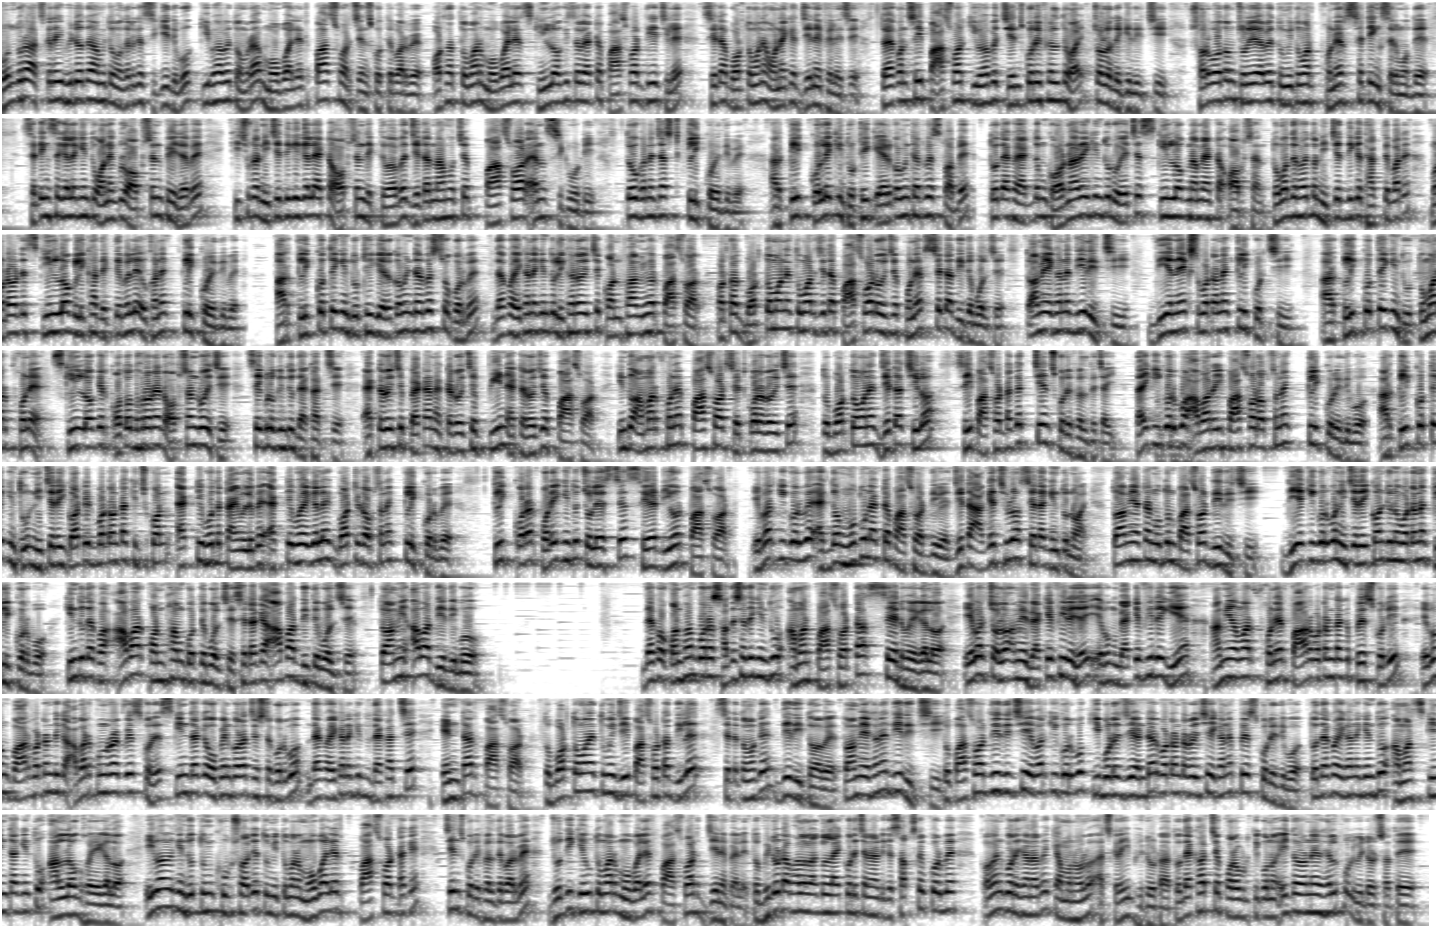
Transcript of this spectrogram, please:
বন্ধুরা, আজকের এই ভিডিওতে আমি তোমাদেরকে শিখিয়ে দেবো কীভাবে তোমরা মোবাইলের পাসওয়ার্ড চেঞ্জ করতে পারবে। অর্থাৎ তোমার মোবাইলের স্ক্রিন লক হিসেবে একটা পাসওয়ার্ড দিয়েছিলে, সেটা বর্তমানে অনেকে জেনে ফেলেছে। তো এখন সেই পাসওয়ার্ড কীভাবে চেঞ্জ করে ফেলতে হয়, চলো দেখিয়ে দিচ্ছি। সর্বপ্রথম চলে যাবে তুমি তোমার ফোনের সেটিংসের মধ্যে। সেটিংসে গেলে কিন্তু অনেকগুলো অপশন পেয়ে যাবে। কিছুটা নিচের দিকে গেলে একটা অপশন দেখতে পাবে, যেটার নাম হচ্ছে পাসওয়ার্ড অ্যান্ড সিকিউরিটি। তো ওখানে জাস্ট ক্লিক করে দিবে। আর ক্লিক করলে কিন্তু ঠিক এরকম ইন্টারফেস পাবে। তো দেখো, একদম কর্নারেই কিন্তু রয়েছে স্ক্রিন লক নামে একটা অপশন। তোমাদের হয়তো নিচের দিকে থাকতে পারে। মোটামুটি স্ক্রিন লক লেখা দেখতে পেলে ওখানে ক্লিক করে দিবে। আর ক্লিক করতে কিন্তু ঠিক এরকম ইন্টারফেস শো করবে। দেখো, এখানে কিন্তু লেখা রয়েছে কনফার্ম ইউর পাসওয়ার্ড অর্থাৎ বর্তমানে তোমার যেটা পাসওয়ার্ড রয়েছে ফোনের সেটা দিতে বলছে। তো আমি এখানে দিয়ে দিচ্ছি, দিয়ে নেক্সট বাটনে ক্লিক করছি। আর ক্লিক করতে কিন্তু তোমার ফোনে স্ক্রিন লকের কত ধরনের অপশান রয়েছে, সেগুলো কিন্তু দেখাচ্ছে। একটা রয়েছে প্যাটার্ন একটা রয়েছে পিন একটা রয়েছে পাসওয়ার্ড কিন্তু আমার ফোনে পাসওয়ার্ড সেট করা রয়েছে। তো বর্তমানে যেটা ছিল, সেই পাসওয়ার্ডটাকে চেঞ্জ করে ফেলতে চাই। তাই কি করব? আবার এই পাসওয়ার্ড অপশনে ক্লিক করে দিব। আর ক্লিক করতে কিন্তু নিচের এই গট ইট বাটনটা কিছুক্ষণ অ্যাক্টিভ হতে টাইম নেবে। অ্যাক্টিভ হয়ে গেলে গট ইট অপশনে ক্লিক করবে। ক্লিক করার পরেই কিন্তু চলে এসছে সেট ইওর পাসওয়ার্ড এবার কি করবে? একদম নতুন একটা পাসওয়ার্ড দিবে। যেটা আগে ছিল সেটা কিন্তু নয়। তো আমি একটা নতুন পাসওয়ার্ড দিয়ে দিচ্ছি। দিয়ে কি করব? নিচের এই কন্টিনিউ বাটনে ক্লিক করব। কিন্তু দেখো, আবার কনফার্ম করতে বলছে। সেটাকে আবার দিতে বলছে। তো আমি আবার দিয়ে দিব। দেখো কনফার্ম করার সাথে সাথে কিন্তু আমার পাসওয়ার্ডটা সেট হয়ে গেল। এবার চলো আমি ব্যাকে ফিরে যাই এবং ব্যাকে ফিরে গিয়ে আমি আমার ফোনের পাওয়ার বাটনটাকে প্রেস করি এবং পাওয়ার বাটনটিকে আবার পুনরায় প্রেস করে স্ক্রিনটাকে ওপেন করার চেষ্টা করব। দেখো, এখানে কিন্তু দেখাচ্ছে এন্টার পাসওয়ার্ড তো বর্তমানে তুমি যেই পাসওয়ার্ডটা দিলে সেটা তোমাকে দিয়ে দিতে হবে। তো আমি এখানে দিয়ে দিচ্ছি। তো পাসওয়ার্ড দিয়ে দিচ্ছি, এবার কি করব? কিবোর্ডে যে এন্টার বাটনটা রয়েছে এখানে প্রেস করে দিব। তো দেখো, এখানে কিন্তু আমার স্ক্রিনটা কিন্তু আনলক হয়ে গেল। এইভাবে কিন্তু তুমি খুব সহজে তুমি তোমার মোবাইলের পাসওয়ার্ডটাকে চেঞ্জ করে ফেলতে পারবে। যদি কেউ তোমার মোবাইলের পাসওয়ার্ড জেনে ফেলে, তো ভিডিওটা ভালো লাগলে লাইক করে চ্যানেলটিকে সাবস্ক্রাইব করবে কমেন্ট করে জানাবে কেমন হলো আজকের এই ভিডিওটা। তো দেখা হচ্ছে পরবর্তী কোনো এই ধরনের হেল্পফুল ভিডিওর সাথে।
